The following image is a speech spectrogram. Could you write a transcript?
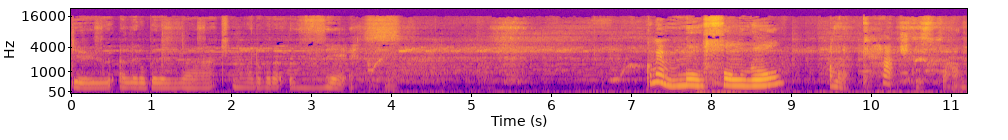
do a little bit of that and a little bit of this. Come here, Monfono. I'm gonna catch this fan.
